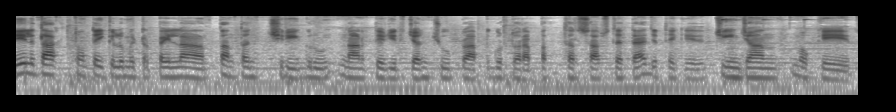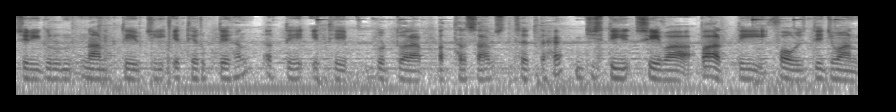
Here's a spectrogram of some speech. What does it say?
ਲੇਹ ਲਦਾਖ ਤੋਂ 23 ਕਿਲੋਮੀਟਰ ਪਹਿਲਾਂ ਧੰਨ ਧੰਨ ਸ੍ਰੀ ਗੁਰੂ ਨਾਨਕ ਦੇਵ ਜੀ ਦੇ ਚਰਨ ਛੂਹ ਪ੍ਰਾਪਤ ਗੁਰਦੁਆਰਾ ਪੱਥਰ ਸਾਹਿਬ ਸਥਿਤ ਹੈ, ਜਿੱਥੇ ਕਿ ਚੀਨ ਜਾਣ ਮੌਕੇ ਸ੍ਰੀ ਗੁਰੂ ਨਾਨਕ ਦੇਵ ਜੀ ਇੱਥੇ ਰੁਕਦੇ ਹਨ ਅਤੇ ਇੱਥੇ ਗੁਰਦੁਆਰਾ ਪੱਥਰ ਸਾਹਿਬ ਸਥਿਤ ਹੈ, ਜਿਸ ਦੀ ਸੇਵਾ ਭਾਰਤੀ ਫੌਜ ਦੇ ਜਵਾਨ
